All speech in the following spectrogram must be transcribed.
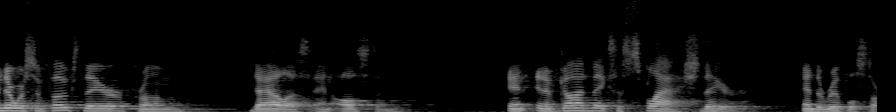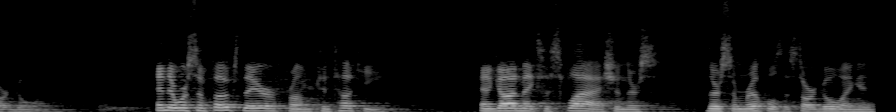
and there were some folks there from Dallas and Austin. And, and if God makes a splash there, and the ripples start going. And there were some folks there from Kentucky, and God makes a splash, and there's there's some ripples that start going. And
